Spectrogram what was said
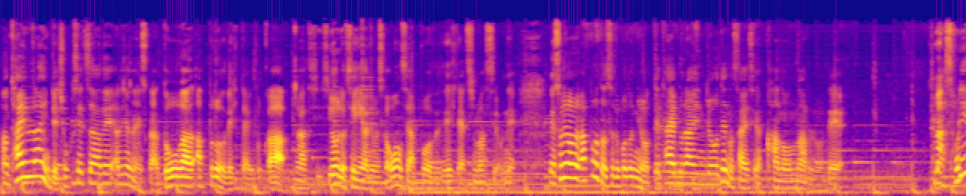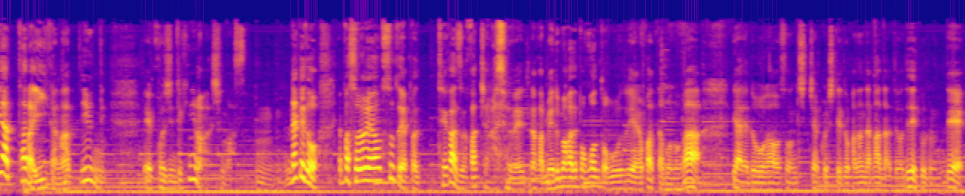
あのタイムラインって直接あれ、あれじゃないですか、動画アップロードできたりとか、容量制限ありますから、音声アップロードできたりしますよね。で、それをアップロードすることによってタイムライン上での再生が可能になるので、まあ、それやったらいいかなっていうふうに、え個人的にはします。うん。だけどやっぱそれをやろうとするとやっぱ手数かかっちゃいますよね。なんかメルマガでポコンと覚えてりゃよかったものがいや動画をそのちっちゃくしてとかなんだかんだってのが出てくるんで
